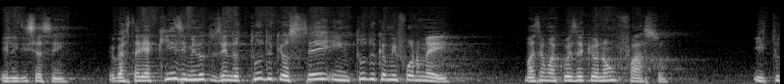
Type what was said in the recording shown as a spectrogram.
Ele disse assim: Eu gastaria 15 minutos dizendo tudo que eu sei e em tudo que eu me formei. Mas é uma coisa que eu não faço. E tu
